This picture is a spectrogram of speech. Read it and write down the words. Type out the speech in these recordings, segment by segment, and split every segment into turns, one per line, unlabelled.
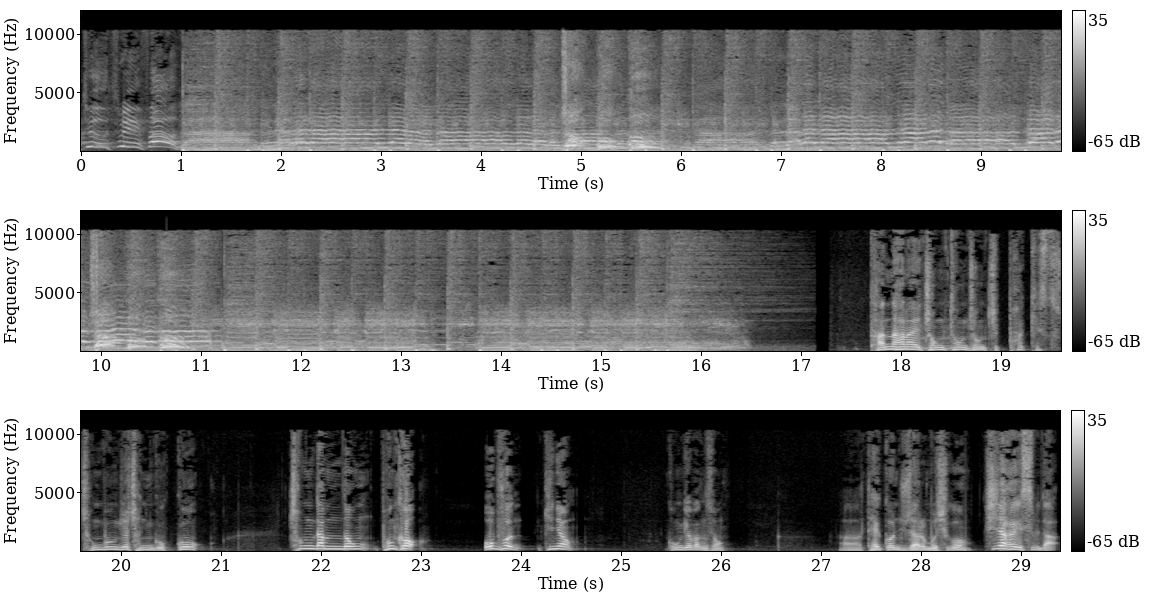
Two, three, four. 단 하나의 정통 정치 팟캐스트 정봉주 전국구 청담동 벙커 오픈 기념 공개 방송 어, 대권 주자를 모시고 시작하겠습니다.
